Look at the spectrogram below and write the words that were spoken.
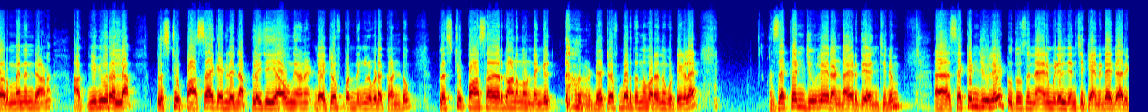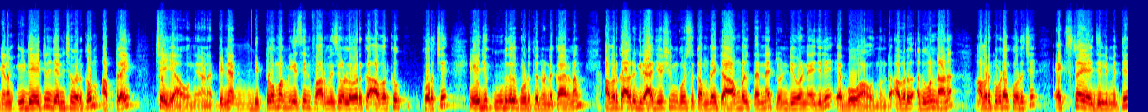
പെർമനന്റ് ആണ്. അഗ്നിവീർ അല്ല. പ്ലസ് ടു പാസ്സായ കാൻഡിഡേറ്റിന് അപ്ലൈ ചെയ്യാവുന്നതാണ് ഡേറ്റ് ഓഫ് ബർത്ത് നിങ്ങൾ ഇവിടെ കണ്ടു പ്ലസ് ടു പാസ്സായവർക്കാണെന്നുണ്ടെങ്കിൽ ഡേറ്റ് ഓഫ് ബർത്ത് എന്ന് പറയുന്ന കുട്ടികളെ സെക്കൻഡ് ജൂലൈ രണ്ടായിരത്തി അഞ്ചിനും സെക്കൻഡ് ജൂലൈ ടു തൗസൻഡ് നയനും ഇടയിൽ ജനിച്ച കാൻഡിഡേറ്റ് ആയിരിക്കണം. ഈ ഡേറ്റിൽ ജനിച്ചവർക്കും അപ്ലൈ ചെയ്യാവുന്നതാണ്. പിന്നെ diploma B S C in pharmacy ഉള്ളവർക്ക് അവർക്ക് കുറച്ച് ഏജ് കൂടുതൽ കൊടുത്തിട്ടുണ്ട്. കാരണം അവർക്ക് ആ ഒരു ഗ്രാജുവേഷൻ കോഴ്സ് കംപ്ലീറ്റ് ആകുമ്പോൾ തന്നെ ട്വന്റി വൺ ഏജിൽ എബോവ് ആവുന്നുണ്ട്. അവർ അതുകൊണ്ടാണ് അവർക്ക് ഇവിടെ കുറച്ച് എക്സ്ട്രാ ഏജ് ലിമിറ്റ്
